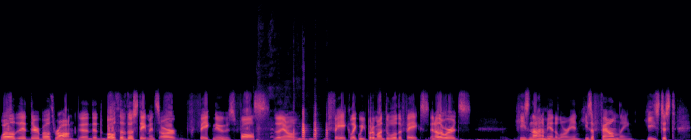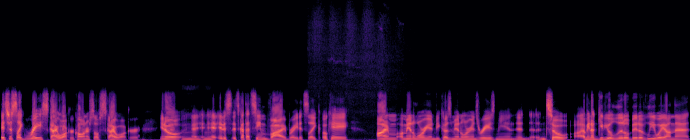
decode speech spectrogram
Well, they- they're both wrong. Uh, both of those statements are fake news, false. You know, fake. Like we put him on Duel of the Fakes. In other words, he's not a Mandalorian. He's a foundling. He's just. It's just like Rey Skywalker calling herself Skywalker. You know, Mhm. it, it's it's got that same vibe, right? It's like okay. I'm a Mandalorian because Mandalorians raised me, and, and, and so I mean I'll give you a little bit of leeway on that,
